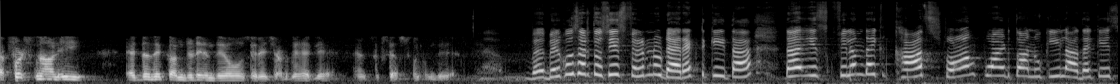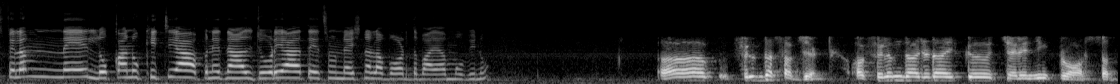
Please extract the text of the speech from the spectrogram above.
ਐਫਰਟਸ ਨਾਲ ਹੀ ਇਦਾਂ ਦੇ ਕੰਮ ਜਿਹੜੇ ਹੁੰਦੇ ਉਹ ਸਿਰੇ ਚੜ੍ਹਦੇ ਹੈਗੇ ਐਂਡ ਸਕਸੈਸਫੁਲ ਹੁੰਦੇ ਆ। ਬਿਲਕੁਲ ਸਰ ਤੁਸੀਂ ਇਸ ਫਿਲਮ ਨੂੰ ਡਾਇਰੈਕਟ ਕੀਤਾ ਤਾਂ ਇਸ ਫਿਲਮ ਦਾ ਇੱਕ ਖਾਸ ਸਟਰੋਂਗ ਪੁਆਇੰਟ ਤੁਹਾਨੂੰ ਕੀ ਲੱਗਦਾ ਕਿ ਇਸ ਫਿਲਮ ਨੇ ਲੋਕਾਂ ਨੂੰ ਖਿੱਚਿਆ ਆਪਣੇ ਨਾਲ ਜੋੜਿਆ ਤੇ ਇਸ ਨੂੰ ਨੈਸ਼ਨਲ ਅਵਾਰਡ ਦਿਵਾਇਆ ਮੂਵੀ ਨੂੰ? ਫਿਲਮ ਦਾ ਸਬਜੈਕਟ ਔਰ ਫਿਲਮ ਦਾ ਜਿਹੜਾ ਇੱਕ ਚੈਲੰਜਿੰਗ ਪਲਾਟ ਸਭ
